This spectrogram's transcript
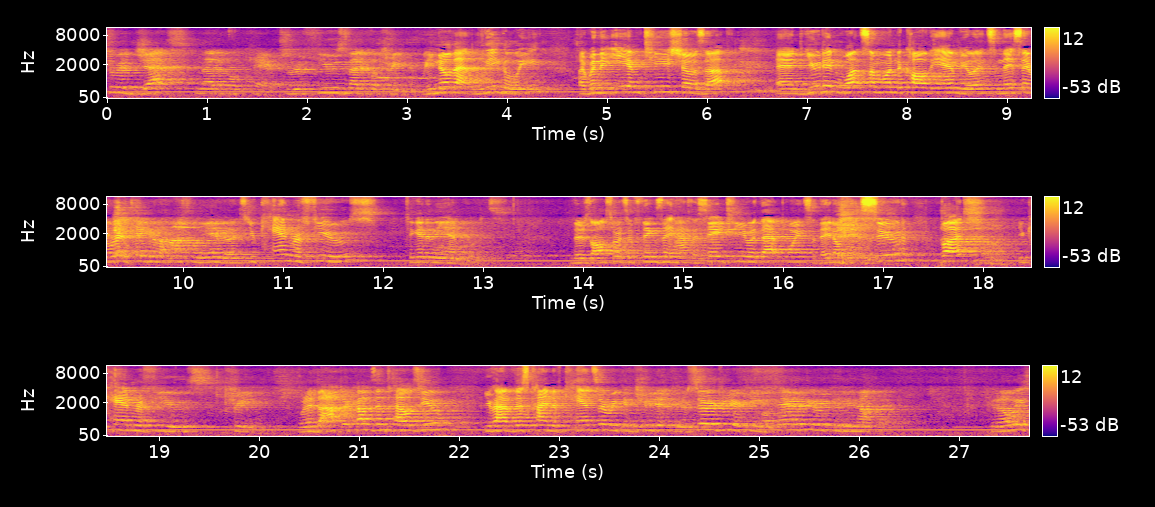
to reject medical care, to refuse medical treatment. We know that legally. Like when the EMT shows up and you didn't want someone to call the ambulance and they say, We're going to take you to the hospital in the ambulance, you can refuse to get in the ambulance. There's all sorts of things they have to say to you at that point so they don't get sued, but you can refuse treatment. When a doctor comes and tells you, you have this kind of cancer, we can treat it through surgery or chemotherapy, or we can do nothing. You can always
